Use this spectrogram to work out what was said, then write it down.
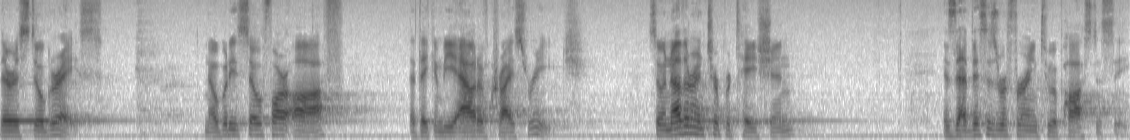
there is still grace. Nobody's so far off that they can be out of Christ's reach. So, another interpretation is that this is referring to apostasy.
